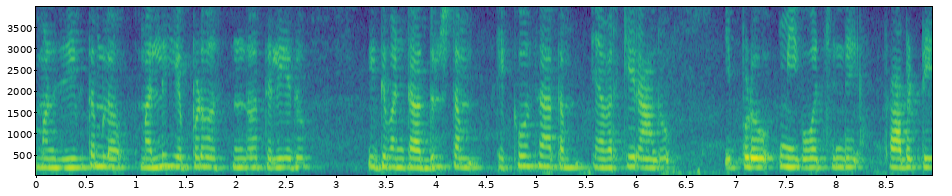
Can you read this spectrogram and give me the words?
మన జీవితంలో మళ్ళీ ఎప్పుడు వస్తుందో తెలియదు. ఇటువంటి అదృష్టం ఎక్కువ శాతం ఎవరికీ రాదు. ఇప్పుడు మీకు వచ్చింది కాబట్టి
